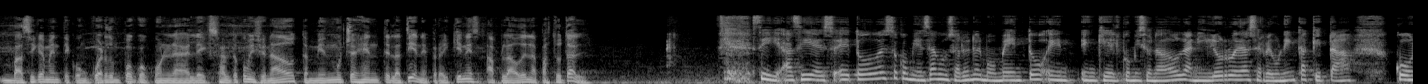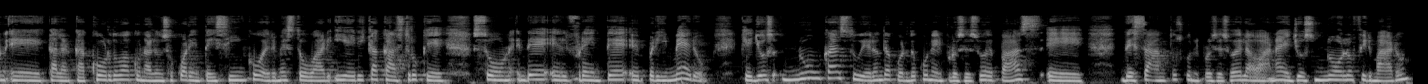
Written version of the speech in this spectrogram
básicamente concuerda un poco con la del ex alto comisionado, también mucha gente la tiene, pero hay quienes aplauden la paz total. Sí, así es. Eh, todo esto comienza, Gonzalo, en el momento en, que el comisionado Danilo Rueda se reúne en Caquetá con eh, Calarca Córdoba, con Alonso 45, Hermes Tobar y Erika Castro, que son del Frente eh, Primero, que ellos nunca estuvieron de acuerdo con el proceso de paz eh, de Santos, con el proceso de La Habana, ellos no lo firmaron.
